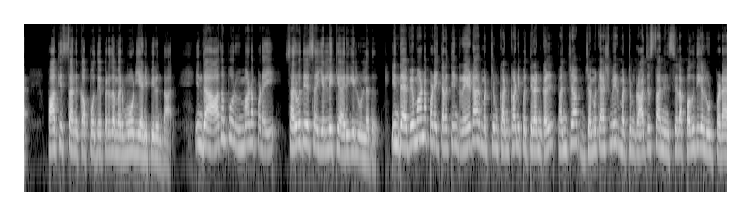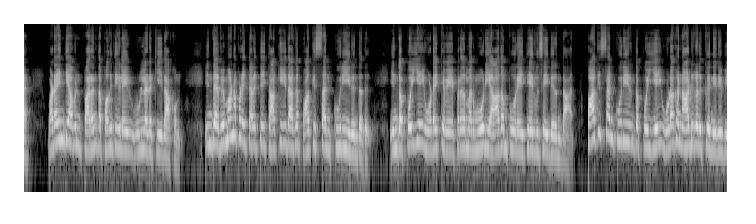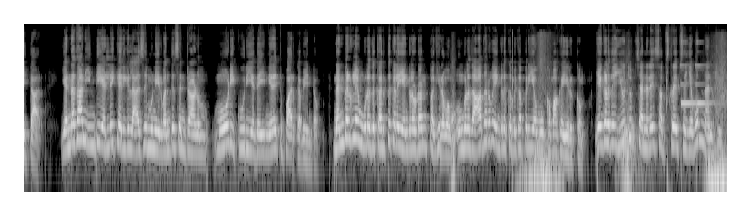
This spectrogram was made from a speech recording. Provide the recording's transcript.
பாகிஸ்தானுக்கு அப்போது பிரதமர் மோடி அனுப்பியிருந்தார். இந்த ஆதம்பூர் விமானப்படை சர்வதேச எல்லைக்கு அருகில் உள்ளது. இந்த விமானப்படை தளத்தின் ரேடார் மற்றும் கண்காணிப்பு திறன்கள் பஞ்சாப் ஜம்மு காஷ்மீர் மற்றும் ராஜஸ்தானின் சில பகுதிகள் உட்பட வட இந்தியாவின் பரந்த பகுதிகளை உள்ளடக்கியதாகும். இந்த விமானப்படை தளத்தை தாக்கியதாக பாகிஸ்தான் கூறியிருந்தது. இந்த பொய்யை உடைக்கவே பிரதமர் மோடி ஆதம்பூரை தேர்வு செய்திருந்தார். பாகிஸ்தான் கூறியிருந்த பொய்யை உலக நாடுகளுக்கு நிரூபித்தார். என்னதான் இந்திய எல்லைக்கருகில் அசிமுனீர் வந்து சென்றாலும் மோடி கூறியதை நினைத்து பார்க்க வேண்டும். நண்பர்களே உங்களது கருத்துக்களை எங்களுடன் பகிரவும். உங்களது ஆதரவு எங்களுக்கு மிகப்பெரிய ஊக்கமாக இருக்கும். எங்களது யூடியூப் சேனலை சப்ஸ்கிரைப் செய்யவும் நன்றி.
